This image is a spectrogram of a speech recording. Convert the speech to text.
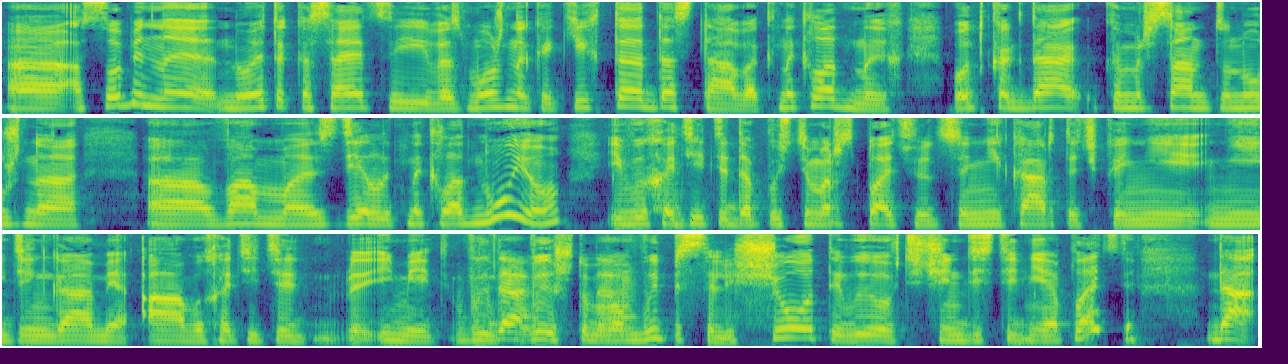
А, особенно, ну, это касается и, возможно, каких-то доставок, накладных накладных. Вот когда коммерсанту нужно э, вам сделать накладную, и вы хотите, допустим, расплачиваться не карточкой, не, не деньгами, а вы хотите иметь, вы, да, вы чтобы да. вам выписали счет, и вы его в течение 10 дней оплатите, да,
